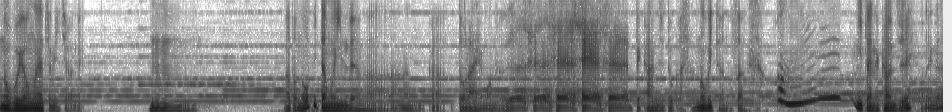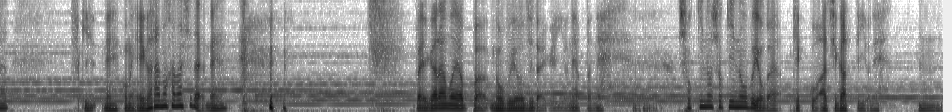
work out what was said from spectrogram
信代のやつ見ちゃうね。うん。あと、のび太もいいんだよな。なんか、ドラえもんの、うーふーふーふーふーって感じとかさ、のび太のさ、うーんみたいな感じ？あれが好きね。ごめん、絵柄の話だよね。やっぱ絵柄もやっぱ信代時代がいいよね、やっぱね。初期の初期信代が結構味があっていいよね。うん。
